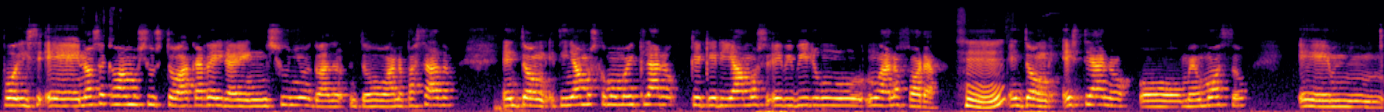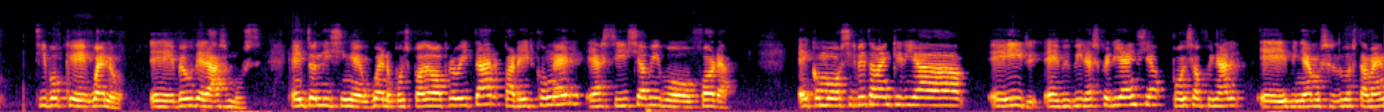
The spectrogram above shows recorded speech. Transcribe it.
Pois eh, nós acabamos xusto a carreira en xuño do ano, do ano pasado Entón, tiñamos como moi claro que queríamos eh, vivir un, un ano fora hmm. Entón, este ano o meu mozo eh, tivo que, bueno, eh, veu de Erasmus. Entón dixen eu, bueno, pois podo aproveitar para ir con el e así xa vivo fora. E como Silvia tamén quería eh, ir e vivir a experiencia, pois ao final eh, viñamos as dúas tamén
